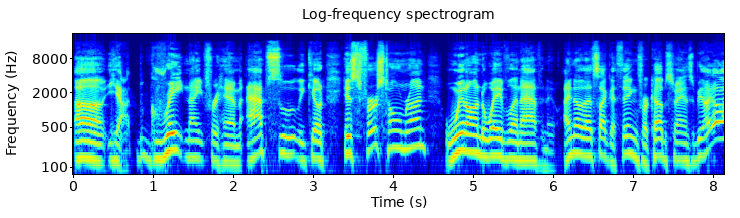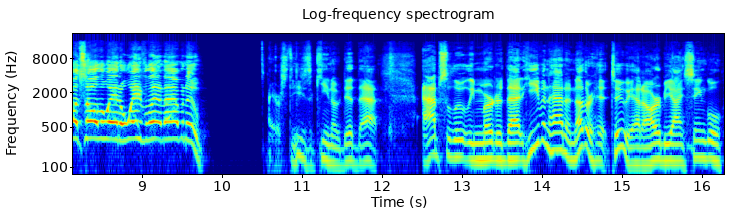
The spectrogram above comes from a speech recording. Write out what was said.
Uh, yeah, great night for him. Absolutely killed. His first home run went on to Waveland Avenue. I know that's like a thing for Cubs fans to be like, oh, it's all the way to Waveland Avenue. Aristides Aquino did that. Absolutely murdered that. He even had another hit, too. He had an RBI single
